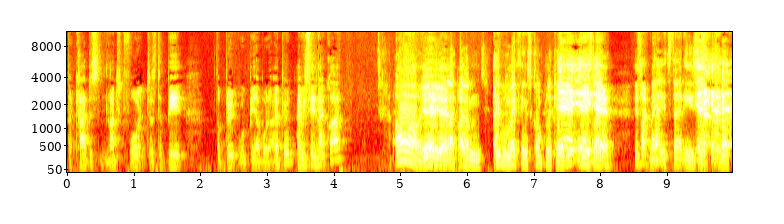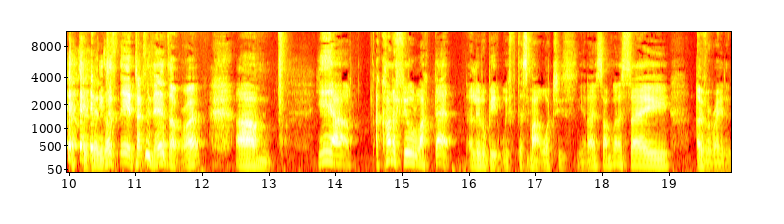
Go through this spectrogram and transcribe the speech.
the car just nudged forward just a bit, the boot would be able to open. Have you seen that guy? Oh, yeah, Yeah, yeah. yeah, like, like um, people make things complicated. Yeah, yeah, he's yeah. like, He's like, mate, it's that easy. And he tucks his he up. just yeah, tucks his hands up, right? Um, yeah, I, I kind of feel like that a little bit with the smartwatches, you know. So I'm gonna say overrated.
